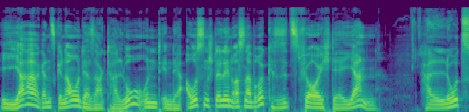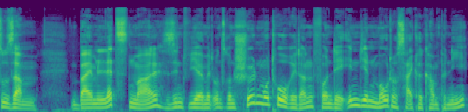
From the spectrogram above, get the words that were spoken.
Ja, ganz genau, der sagt Hallo und in der Außenstelle in Osnabrück sitzt für euch der Jan. Hallo zusammen. Beim letzten Mal sind wir mit unseren schönen Motorrädern von der Indian Motorcycle Company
